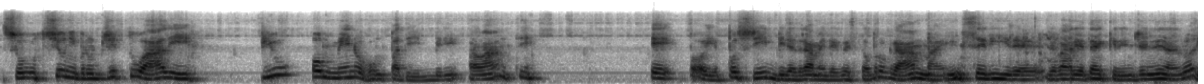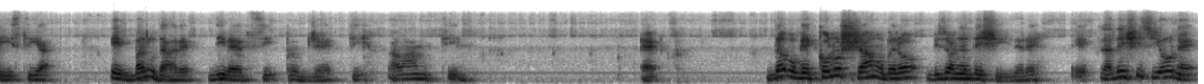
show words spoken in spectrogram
soluzioni progettuali più o meno compatibili, avanti, e poi è possibile tramite questo programma inserire le varie tecniche di ingegneria naturalistica e valutare diversi progetti. Avanti. Ecco. Dopo che conosciamo però bisogna decidere e la decisione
